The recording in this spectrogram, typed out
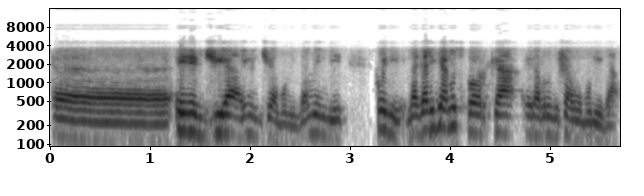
eh, energia, energia, pulita. Quindi, quindi la carichiamo sporca e la produciamo pulita.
